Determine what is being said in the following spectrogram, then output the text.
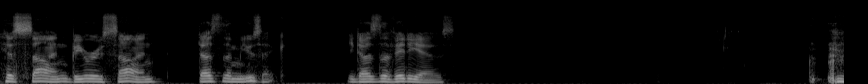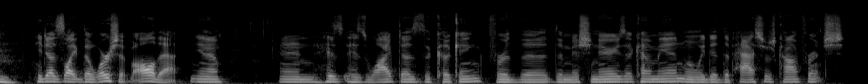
his son, Biru's son, does the music, he does the videos. he does like the worship, all that, you know. And his his wife does the cooking for the the missionaries that come in. When we did the pastors conference,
